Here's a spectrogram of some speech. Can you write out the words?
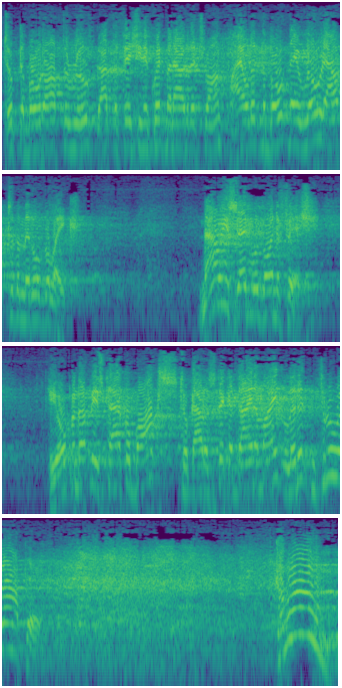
took the boat off the roof, got the fishing equipment out of the trunk, piled it in the boat, and they rowed out to the middle of the lake. Now he said, We're going to fish. He opened up his tackle box, took out a stick of dynamite, lit it, and threw it out there. Come Kaboom!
